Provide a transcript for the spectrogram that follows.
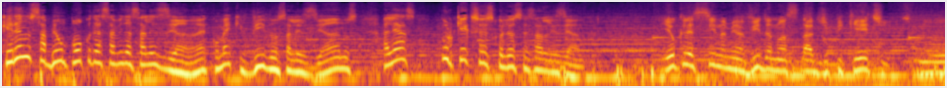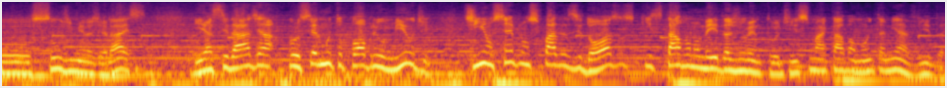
querendo saber um pouco dessa vida salesiana, né? Como é que vivem os salesianos? Aliás, por que, que o senhor escolheu ser salesiano? Eu cresci na minha vida numa cidade de Piquete, no sul de Minas Gerais, e a cidade, por ser muito pobre e humilde, tinham sempre uns padres idosos que estavam no meio da juventude. Isso marcava muito a minha vida.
